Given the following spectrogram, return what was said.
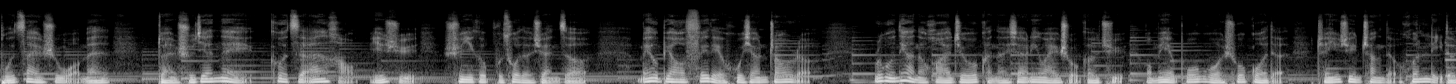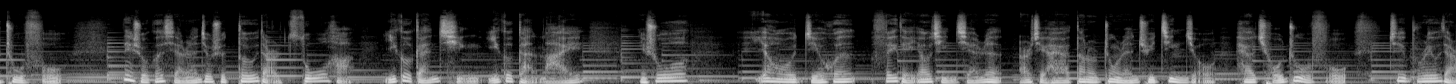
不再是我们，短时间内各自安好，也许是一个不错的选择，没有必要非得互相招惹。如果那样的话，就有可能像另外一首歌曲，我们也播过说过的陈奕迅唱的《婚礼的祝福》，那首歌显然就是都有点作哈，一个敢请，一个敢来。你说要结婚，非得邀请前任，而且还要当着众人去敬酒，还要求祝福，这不是有点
